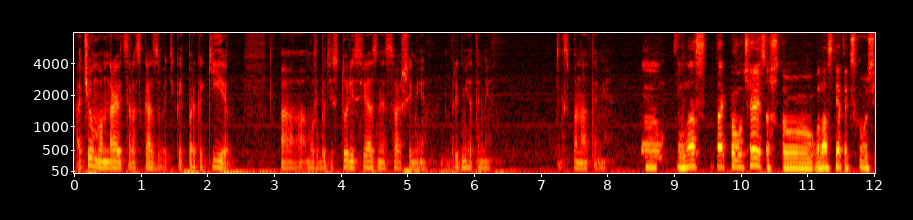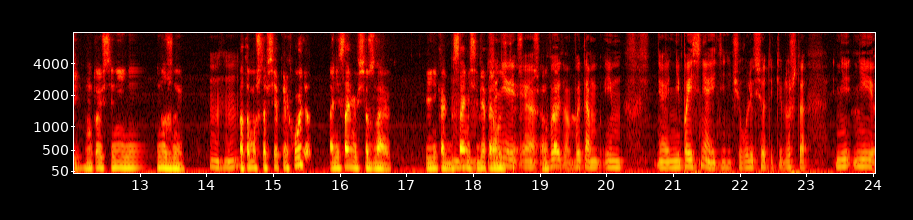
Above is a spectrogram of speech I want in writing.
о чем вам нравится рассказывать, как, про какие, а, может быть, истории, связанные с вашими предметами, экспонатами? Э, У нас так получается, что у нас нет экскурсий, ну то есть они не нужны, Мгм. потому что все приходят, они сами все знают, и они как бы сами Мгм. себе проводят они, э, экскурсию. Вы, так. вы там им э, не поясняете ничего, или все-таки, потому что не, не,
